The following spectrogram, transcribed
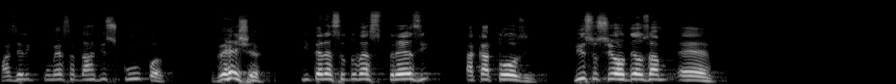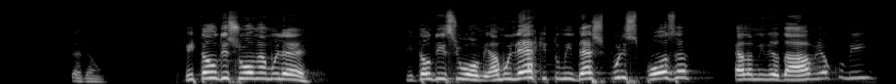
mas ele começa a dar desculpa. Veja, que interessante o verso 13 a 14. Disse o Senhor Deus a. É, perdão. Então disse o homem à mulher: então disse o homem: A mulher que tu me deste por esposa, ela me deu da árvore e eu comi.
